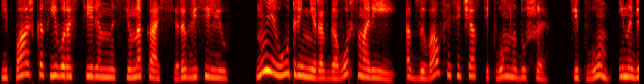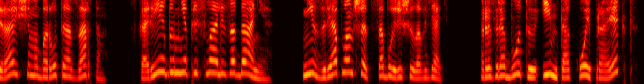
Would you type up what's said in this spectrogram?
и Пашка с его растерянностью на кассе развеселил. Ну и утренний разговор с Марией отзывался сейчас теплом на душе, теплом и набирающим обороты азартом. Скорее бы мне прислали задание. Не зря планшет с собой решила взять. Разработаю им такой проект,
